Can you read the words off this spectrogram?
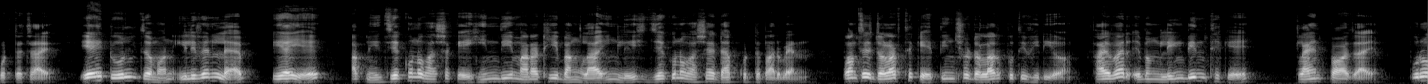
করতে চায়। এআই টুল যেমন ইলেভেন ল্যাব এআই এ আপনি যে কোনো ভাষাকে হিন্দি, মারাঠি, বাংলা, ইংলিশ যে কোনো ভাষায় ডাব করতে পারবেন। পঞ্চাশ ডলার থেকে তিনশো ডলার প্রতি ভিডিও ফাইবার এবং লিঙ্কডিন থেকে ক্লায়েন্ট পাওয়া যায়। পুরো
